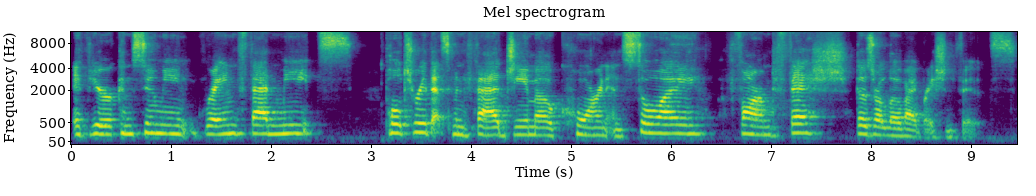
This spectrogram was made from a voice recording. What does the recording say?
If you're consuming grain fed meats, poultry that's been fed GMO corn and soy, farmed fish, those are low vibration foods.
